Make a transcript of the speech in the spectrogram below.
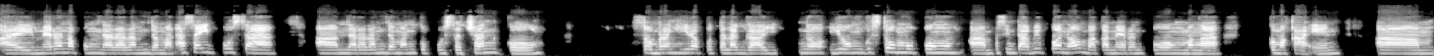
ay meron na pong nararamdaman. Aside po sa um, nararamdaman ko po sa tiyan ko sobrang hirap po talaga no yung gusto mo pong um, pasintabi po no baka meron pong mga kumakain um,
